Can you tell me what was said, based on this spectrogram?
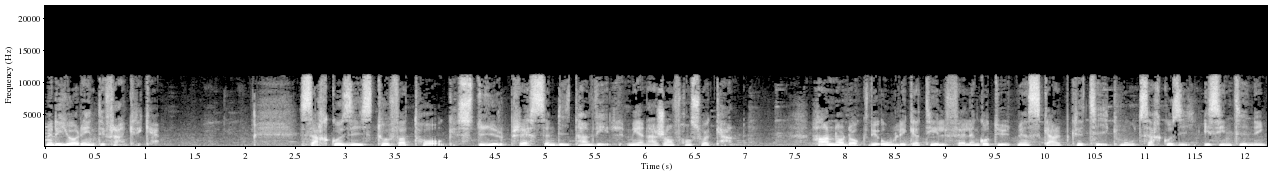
Men det gör det inte i Frankrike. Sarkozys tuffa tag styr pressen dit han vill, menar Jean-François Cannes. Han har dock vid olika tillfällen gått ut med en skarp kritik mot Sarkozy i sin tidning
